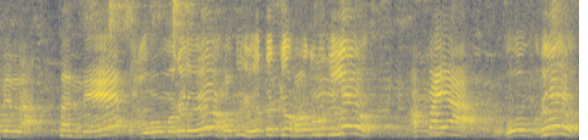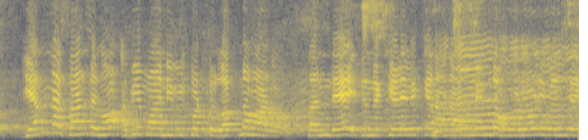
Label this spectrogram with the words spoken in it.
ಆಗುವುದಿಲ್ಲ ತಂದೆ. ಓ ಮಗಳೇ ಅದು ಏತಕ್ಕೆ ಆಗುವುದಿಲ್ಲ ಅಪ್ಪಯ್ಯ. ಓ ಮಗಳೇ. ಎನ್ನ ಗಂಡನು ಅಭಿಮಾನಿಗೆ ಕೊಟ್ಟು ಲಗ್ನ ಮಾಡೋ. ತಂದೆ ಇದನ್ನ ಕೇಳಲಿಕ್ಕೆ ನಾನು ಅಲ್ಲಿಂದ ಓಡೋಡಿ ಬಂದೆ.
